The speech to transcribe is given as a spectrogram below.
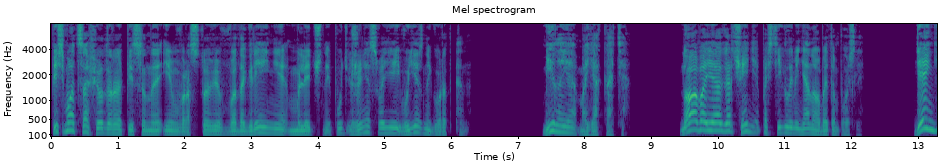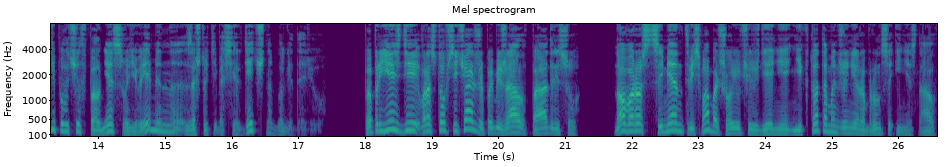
Письмо отца Федора, писанное им в Ростове в Водогрейне «Млечный путь» жене своей в уездный город Н. «Милая моя Катя, новое огорчение постигло меня, но об этом после. Деньги получил вполне своевременно, за что тебя сердечно благодарю. По приезде в Ростов сейчас же побежал по адресу. Новоросцемент — весьма большое учреждение, никто там инженера Брунса и не знал.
